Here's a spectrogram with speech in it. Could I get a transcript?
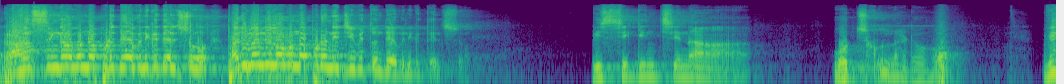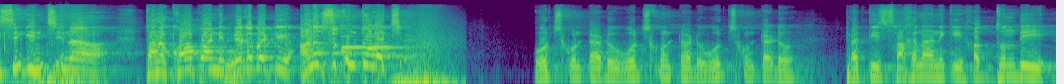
రహస్యంగా ఉన్నప్పుడు దేవునికి తెలుసు. పది మందిలో ఉన్నప్పుడు నీ జీవితం దేవునికి తెలుసు. విసిగించిన ఓడ్చుకున్నాడు విసిగించిన తన కోపాన్ని బిగబట్టి అణుచుకుంటూ వచ్చాడు. ఓడ్చుకుంటాడు ఓడ్చుకుంటాడు ఓడ్చుకుంటాడు ప్రతి సహనానికి హద్దుంది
